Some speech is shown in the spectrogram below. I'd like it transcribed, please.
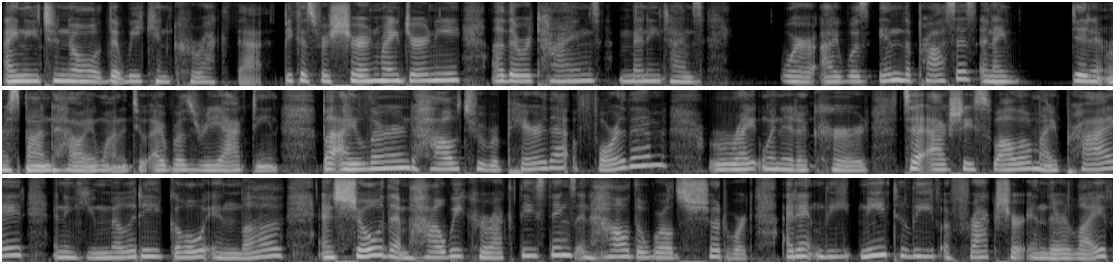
I need to know that we can correct that. Because for sure in my journey, uh, there were times, many times, where I was in the process and I didn't respond how I wanted to. I was reacting, but I learned how to repair that for them right when it occurred to actually swallow my pride and in humility go in love and show them how we correct these things and how the world should work. I didn't le- need to leave a fracture in their life.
